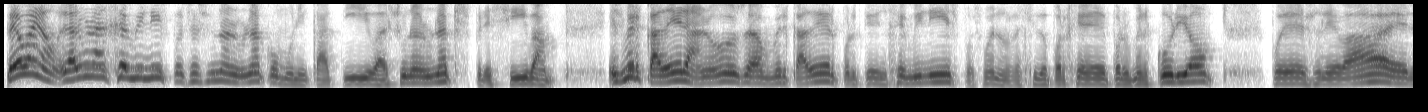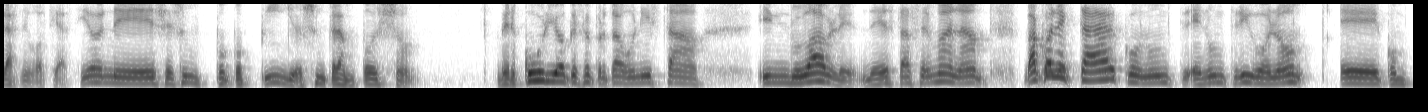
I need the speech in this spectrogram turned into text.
Pero bueno, la luna en Géminis pues es una luna comunicativa, es una luna expresiva, es mercadera, ¿no? O sea, mercader, porque en Géminis, pues bueno, regido por, por Mercurio, pues le va en las negociaciones, es un poco pillo, es un tramposo. Mercurio, que es el protagonista indudable de esta semana, va a conectar con un, en un trígono eh, con,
